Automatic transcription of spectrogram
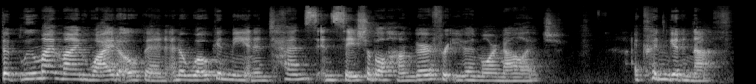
that blew my mind wide open and awoke in me an intense, insatiable hunger for even more knowledge. I couldn't get enough.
